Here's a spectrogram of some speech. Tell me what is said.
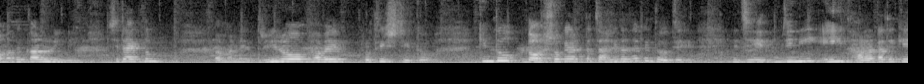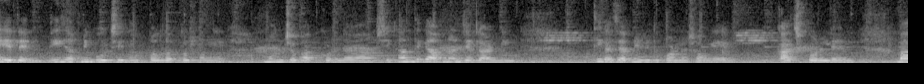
আমাদের কারোরই নেই। সেটা একদম মানে দৃঢ়ভাবে প্রতিষ্ঠিত। কিন্তু দর্শকের একটা চাহিদা থাকে তো যে যে যিনি এই ধারাটা থেকে এলেন এই যে আপনি বলছেন উৎপল দত্তর সঙ্গে মঞ্চ ভাগ করে নেওয়া সেখান থেকে আপনার যে লার্নিং ঠিক আছে আপনি ঋতুপর্ণের সঙ্গে কাজ করলেন বা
